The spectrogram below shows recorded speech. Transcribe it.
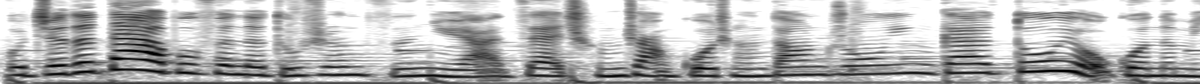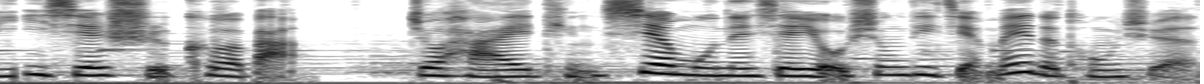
我觉得大部分的独生子女啊，在成长过程当中应该都有过那么一些时刻吧，就还挺羡慕那些有兄弟姐妹的同学。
